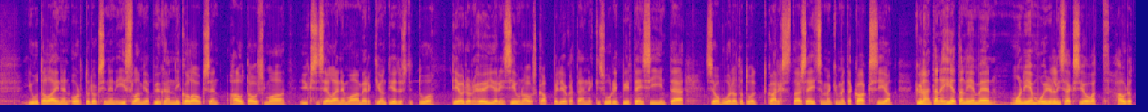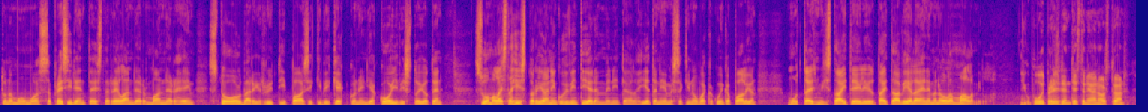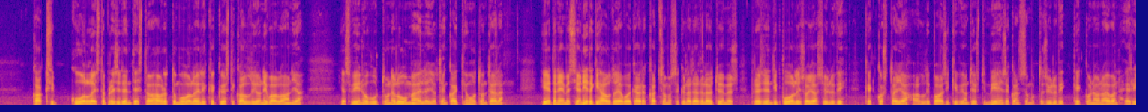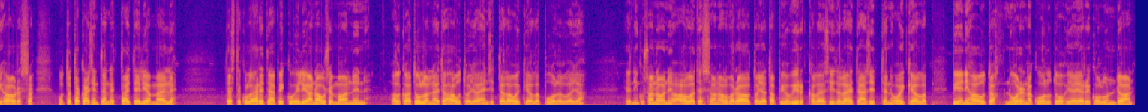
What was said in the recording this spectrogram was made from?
juutalainen, ortodoksinen islam ja Pyhän Nikolauksen hautausmaa. Yksi sellainen maamerkki on tietysti tuo Theodor Höyerin siunauskappeli, joka tännekin suurin piirtein siintää. Se on vuodelta 1872 ja kyllähän tänne Hietaniemeen monien muiden lisäksi ovat haudattuna muun muassa presidenteistä Relander, Mannerheim, Stolberg, Ryti, Paasikivi, Kekkonen ja Koivisto, joten suomalaista historiaa, niin kuin hyvin tiedämme, niin täällä Hietaniemessäkin on vaikka kuinka paljon, mutta esimerkiksi taiteilijoita taitaa vielä enemmän olla Malmilla niin kuin puhuit presidenteistä, niin ainoastaan kaksi kuolleista presidenteistä on haudattu muualle, eli Kösti Kallio Nivalaan ja, ja Svinhovut tuonne Luumäelle, joten kaikki muut on täällä Hietaniemessä ja niitäkin hautoja voi käydä katsomassa. Kyllä täältä löytyy myös presidentin puoliso ja Sylvi Kekkosta ja Alli Paasikivi on tietysti miehensä kanssa, mutta Sylvi Kekkonen on aivan eri haudassa. Mutta takaisin tänne Taiteilijanmäelle. Tästä kun lähdetään pikkuhiljaa nousemaan, niin alkaa tulla näitä hautoja ensin täällä oikealla puolella ja, ja niin kuin sanoin, niin alla tässä on Alvar Aalto ja Tapio Virkkala ja siitä lähdetään sitten oikealla pieni hauta, nuorena kuollut ohjaaja Reko Lundaan.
